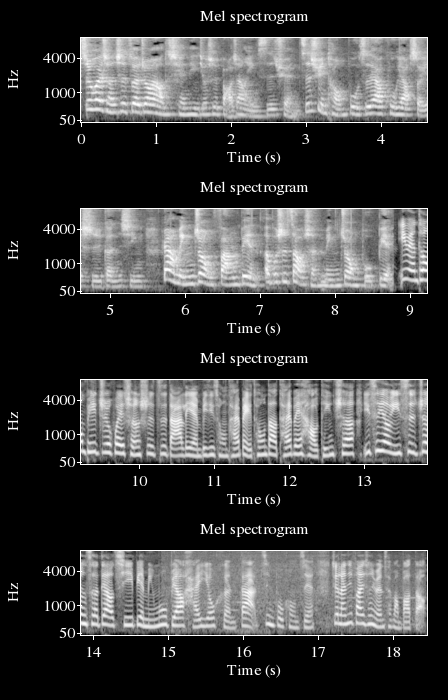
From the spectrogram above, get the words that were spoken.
智慧城市最重要的前提就是保障隐私权，资讯同步，资料库要随时更新，让民众方便，而不是造成民众不便。一元通批智慧城市自打脸，毕竟从台北通到台北好停车，一次又一次政策掉漆，便民目标还有很大进步空间。就南京发言人采访报道。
